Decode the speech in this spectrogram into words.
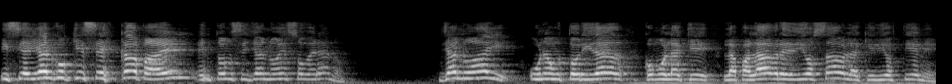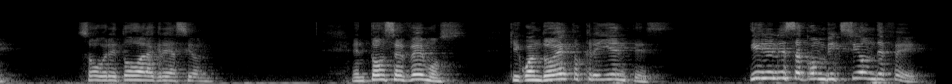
Y si hay algo que se escapa a Él, entonces ya no es soberano. Ya no hay una autoridad como la que la palabra de Dios habla que Dios tiene sobre toda la creación. Entonces vemos que cuando estos creyentes tienen esa convicción de fe,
